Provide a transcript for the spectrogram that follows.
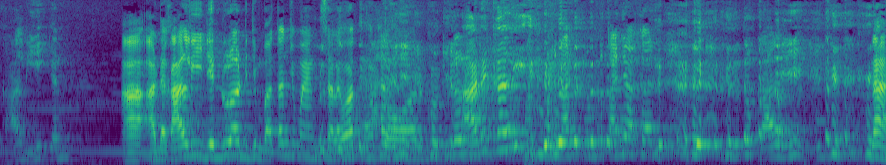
Kali kan. A- ada kali jadi dulu ada jembatan cuma yang bisa lewat motor. Kira Ada kali. mempertanyakan. Tutup kali. Nah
